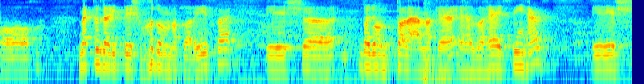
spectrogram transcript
a megközelítés módonnak a része, és nagyon találnak ehhez a helyszínhez, és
